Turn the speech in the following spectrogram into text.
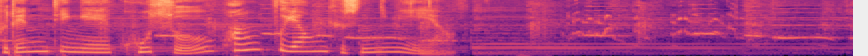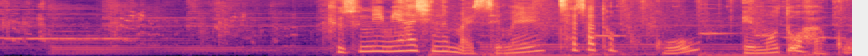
브랜딩의 고수 황부영 교수님이에요. 교수님이 하시는 말씀을 찾아도 보고 메모도 하고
